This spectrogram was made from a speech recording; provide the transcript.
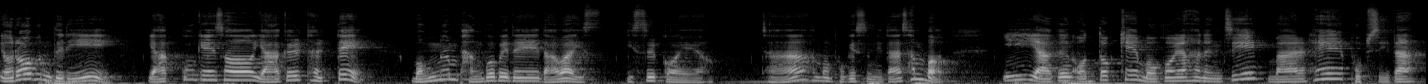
여러분들이 약국에서 약을 탈 때 먹는 방법에 대해 나와 있, 있을 거예요. 자, 한번 보겠습니다. 3번. 이 약은 어떻게 먹어야 하는지 말해 봅시다.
